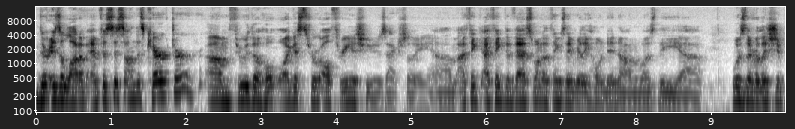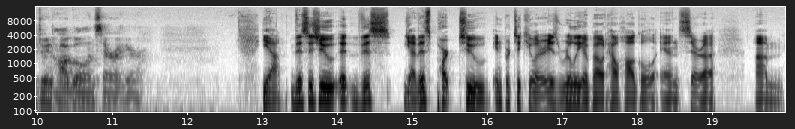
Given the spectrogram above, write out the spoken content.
there is a lot of emphasis on this character um, through the whole. I guess through all three issues. Actually, um, I think I think that that's one of the things they really honed in on was the uh, was the relationship between Hoggle and Sarah here. Yeah, this issue, it, this yeah, this part two in particular is really about how Hoggle and Sarah um,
